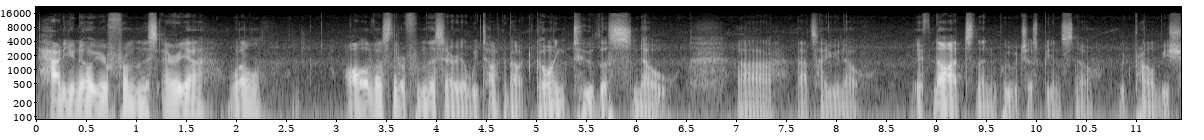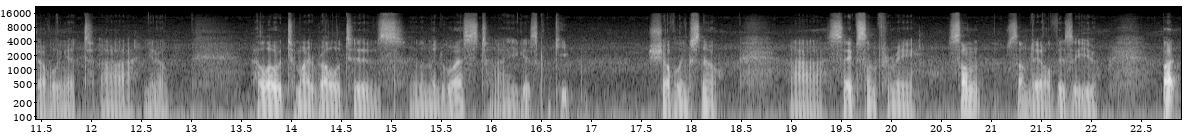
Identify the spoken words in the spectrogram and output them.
How do you know you're from this area? Well, all of us that are from this area, we talk about going to the snow. Uh, that's how you know. If not, then we would just be in snow. We'd probably be shoveling it. Uh, you know, hello to my relatives in the Midwest. Uh, you guys can keep shoveling snow. Uh, save some for me. Some someday I'll visit you. But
